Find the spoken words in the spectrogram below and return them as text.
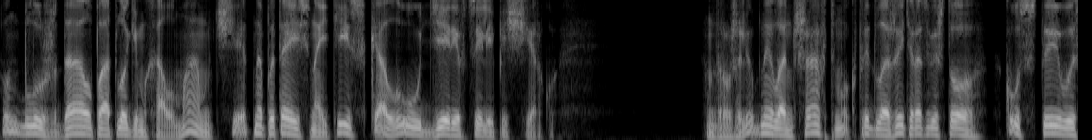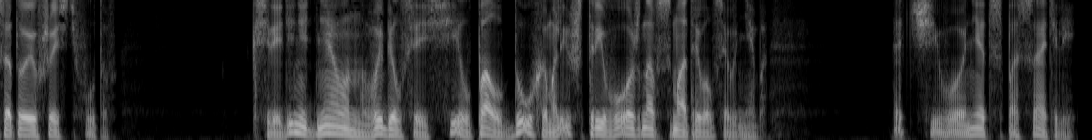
Он блуждал по отлогим холмам, тщетно пытаясь найти скалу, деревце или пещерку. Дружелюбный ландшафт мог предложить разве что кусты высотой в шесть футов. К середине дня он выбился из сил, пал духом, и лишь тревожно всматривался в небо. Отчего нет спасателей?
